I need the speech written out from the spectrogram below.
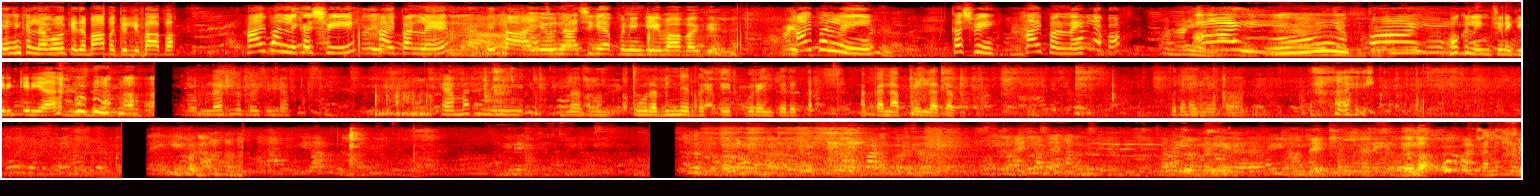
ಎಂಕಲ್ಲ ಮೋಕೆದ ಬಾಬಾ ತುಲ್ಲಿ ಬಾಬಾ ಹಾಯ್ ಪನ್ಲೆ ಕಶ್ವಿ ಹಾಯ್ ಪನ್ಲೆ ಹಾಯ್ ನಾಚಿಗೆ ಅಪ್ಪನ ಇಂಗ್ಲಿ ಬಾಬಾಗ್ ಹಾಯ್ ಪನ್ಲೆ ಕಶ್ವಿ ಹಾಯ್ ಪನ್ಲೆ ಮುಖಲಿಂಚಿನ ಕಿರಿಕಿರಿಯ ಬ್ಲರ್ ತೋಚಿಂದ ಕ್ಯಾಮರಾನಿ ಬ್ಲರ್ ఉంది ಪೂರ ಬಿನ್ನೇರ್ ಬತ್ತೇರ್ ಪೂರ ಇಂಕೆರೆತ್ತ ಅಕ್ಕನ ಅಪ್ಪ ಇಲ್ಲದ ಪೂರ ಹೈಲೈಟ್ ಆಗುತ್ತೆ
